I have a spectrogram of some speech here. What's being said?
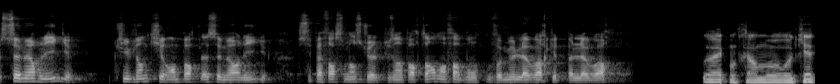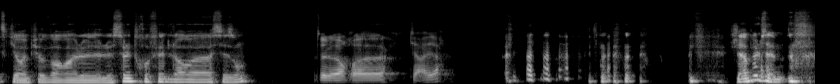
Summer League, Cleveland qui remporte la Summer League. C'est pas forcément ce qui est le plus important, mais enfin bon, vaut mieux l'avoir que de pas l'avoir. Ouais, contrairement aux Rockets qui auraient pu avoir euh, le, seul trophée de leur euh, saison. De leur euh, carrière. J'ai un peu le seum.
